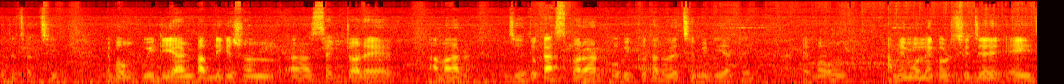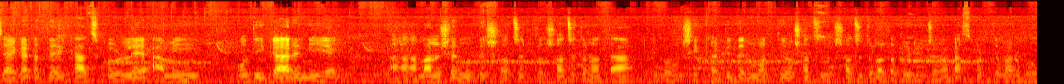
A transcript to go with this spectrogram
নিতে চাচ্ছি এবং মিডিয়া অ্যান্ড পাবলিকেশন সেক্টরে আমার যেহেতু কাজ করার অভিজ্ঞতা রয়েছে মিডিয়াতে এবং আমি মনে করছি যে এই জায়গাটাতে কাজ করলে আমি অধিকার নিয়ে মানুষের মধ্যে সচেত- সচেতনতা এবং শিক্ষার্থীদের মধ্যেও সচে- সচেতনতা তৈরির জন্য কাজ করতে পারব।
